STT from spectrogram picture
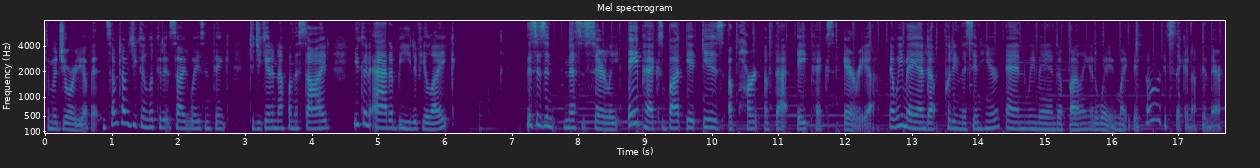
the majority of it. And sometimes you can look at it sideways and think, did you get enough on the side? You can add a bead if you like. This isn't necessarily apex, but it is a part of that apex area. Now we may end up putting this in here and we may end up filing it away. We might think, oh, it's thick enough in there.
